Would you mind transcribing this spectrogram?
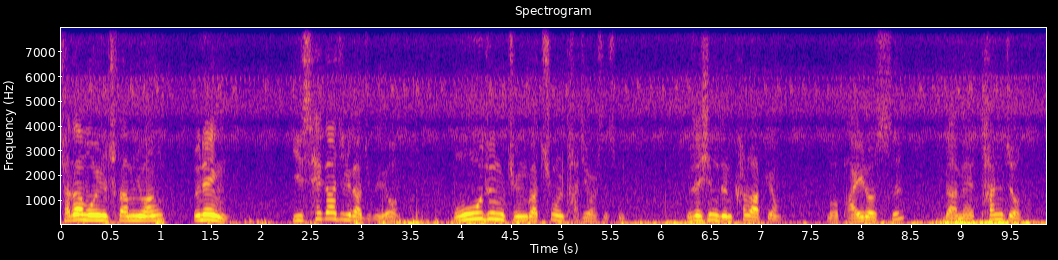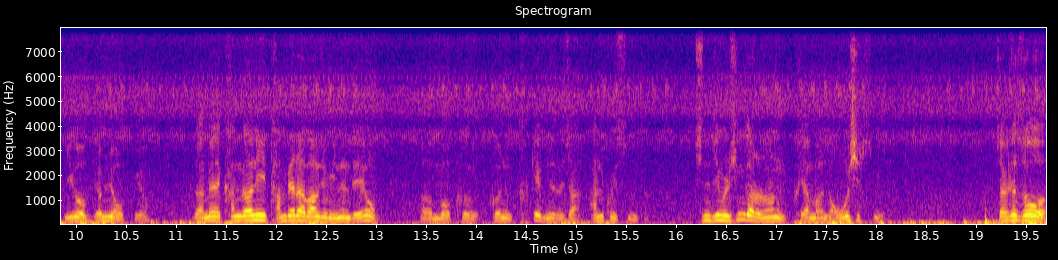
자담 오일, 자담 유황, 은행 이 세 가지를 가지고요 모든 균과 충을 다 제거할 수 있습니다. 요새 힘든 칼라병, 뭐 바이러스, 그 다음에 탄저 이거 염려 없고요. 그 다음에 간간히 담배라방 좀 있는데요. 어, 뭐 그, 그거는 크게 문제되지 않고 있습니다. 진딧물 흰가루는 그야말로 너무 쉽습니다. 자 그래서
